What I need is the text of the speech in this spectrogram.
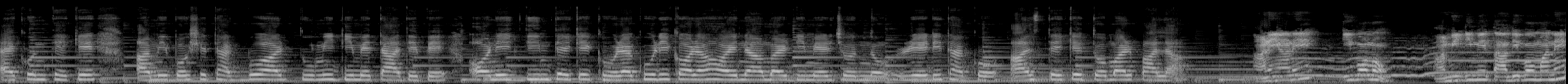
এখন থেকে আমি বসে থাকব, আর তুমি ডিমে তা দেবে। অনেক দিন থেকে ঘোরাঘুরি করা হয় না আমার ডিমের জন্য। রেডি থাকো, আজ থেকে তোমার পালা। আরে আরে, কি বলো? আমি ডিমে তা দিব মানে?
